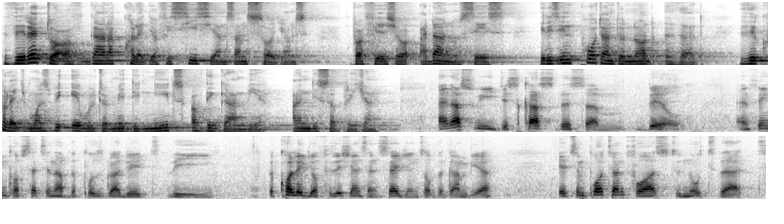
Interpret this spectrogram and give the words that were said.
The rector of Ghana College of Physicians and Surgeons, Professor Adanu, says it is important to note that the college must be able to meet the needs of the Gambia and the sub-region. And as we discuss this um, bill and think of setting up the postgraduate, the, the College of Physicians and Surgeons of the Gambia, it's important for us to note that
